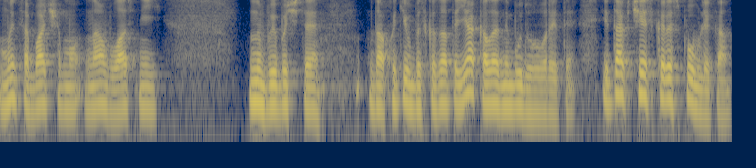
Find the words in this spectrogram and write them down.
Ми це бачимо на власній Ну, вибачте, да, хотів би сказати як, але не буду говорити. І так, Чеська Республіка,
